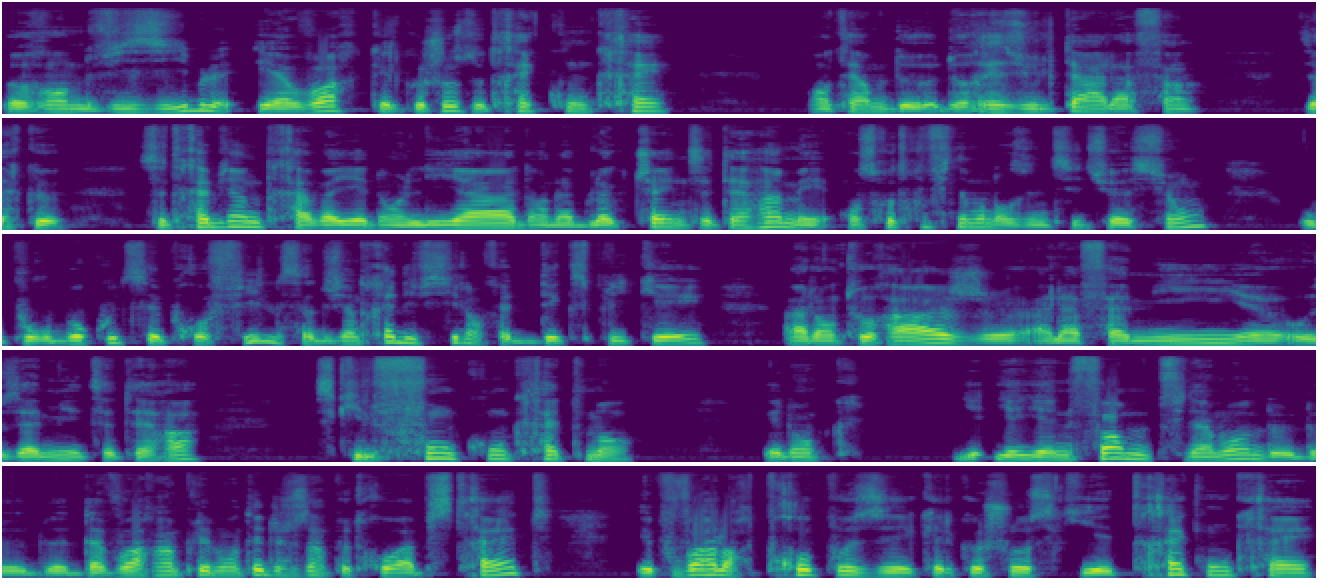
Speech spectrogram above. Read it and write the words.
rendre visible et avoir quelque chose de très concret en termes de, de résultats à la fin. C'est-à-dire que c'est très bien de travailler dans l'IA, dans la blockchain, etc., mais on se retrouve finalement dans une situation où pour beaucoup de ces profils, ça devient très difficile en fait d'expliquer à l'entourage, à la famille, aux amis, etc., ce qu'ils font concrètement. Et donc, il y, a une forme finalement d'avoir de, implémenté des choses un peu trop abstraites et pouvoir leur proposer quelque chose qui est très concret,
